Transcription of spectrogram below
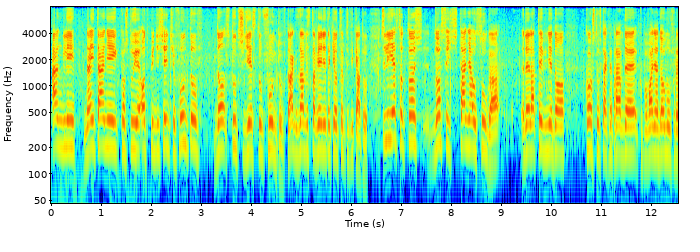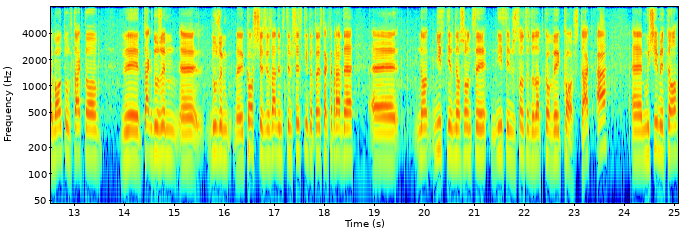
Anglii, najtaniej kosztuje od 50 funtów do 130 funtów, tak? Za wystawienie takiego certyfikatu. Czyli jest to coś, dosyć tania usługa, relatywnie do kosztów tak naprawdę kupowania domów, remontów, tak? To tak dużym, e, dużym e, koszcie związanym z tym wszystkim, to to jest tak naprawdę e, no, nic nie wnoszący, nic nie wnoszący dodatkowy koszt, tak? A musimy to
